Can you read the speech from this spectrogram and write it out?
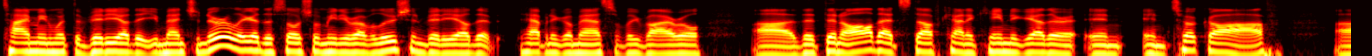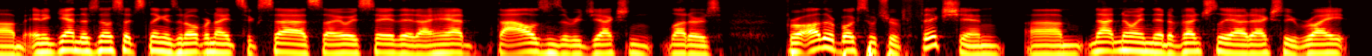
timing with the video that you mentioned earlier, the social media revolution video that happened to go massively viral, uh, that then all that stuff kind of came together and and took off. Um, and again, there's no such thing as an overnight success. I always say that I had thousands of rejection letters for other books which were fiction, um, not knowing that eventually I would actually write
